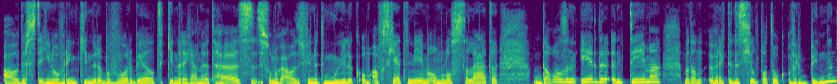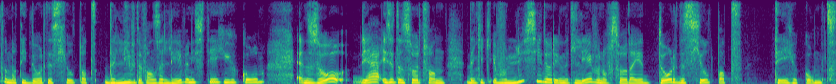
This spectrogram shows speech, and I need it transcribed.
ouders tegenover hun kinderen bijvoorbeeld. Kinderen gaan uit huis. Sommige ouders vinden het moeilijk om afscheid te nemen, om los te laten. Dat was een, eerder een thema. Maar dan werkte de schildpad ook verbindend, omdat hij door de schildpad de liefde van zijn leven is tegengekomen. En zo ja, is het een soort van, denk ik, evolutie door in het leven of zo, dat je door de schildpad tegenkomt.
